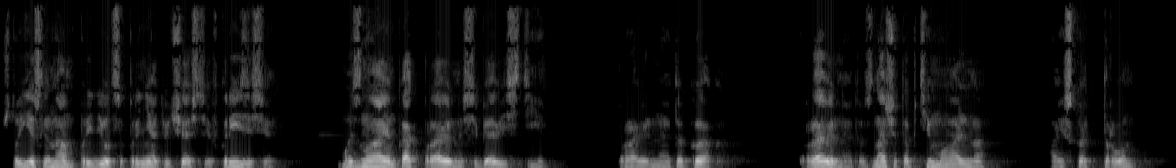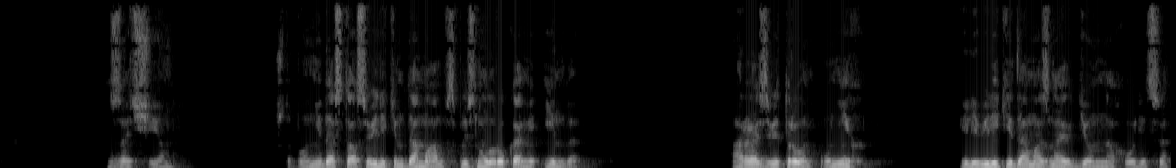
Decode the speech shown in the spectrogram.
что если нам придется принять участие в кризисе, мы знаем, как правильно себя вести. Правильно это как? Правильно это значит оптимально. А искать трон? Зачем? Чтобы он не достался великим домам, всплеснула руками Инга. А разве трон у них? Или великие дома знают, где он находится?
